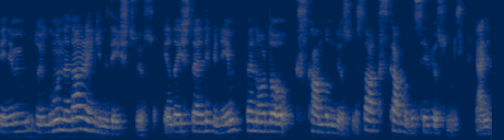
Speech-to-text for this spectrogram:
Benim duygumun neden rengini değiştiriyorsun? Ya da işte ne bileyim ben orada kıskandım diyorsun. Mesela kıskanmadın seviyorsundur. Yani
